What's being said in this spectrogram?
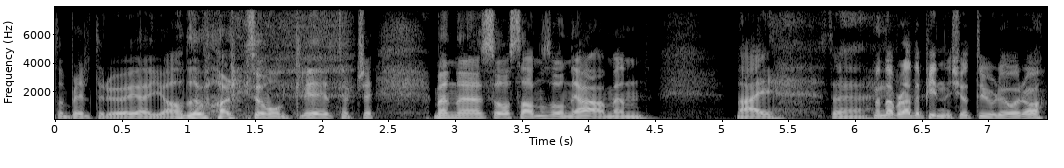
det ble litt rød i øya. Det var liksom ordentlig touchy. Men eh, så sa han sånn, ja, men Nei, det Men da ble det pinnekjøtt til jul i år òg.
